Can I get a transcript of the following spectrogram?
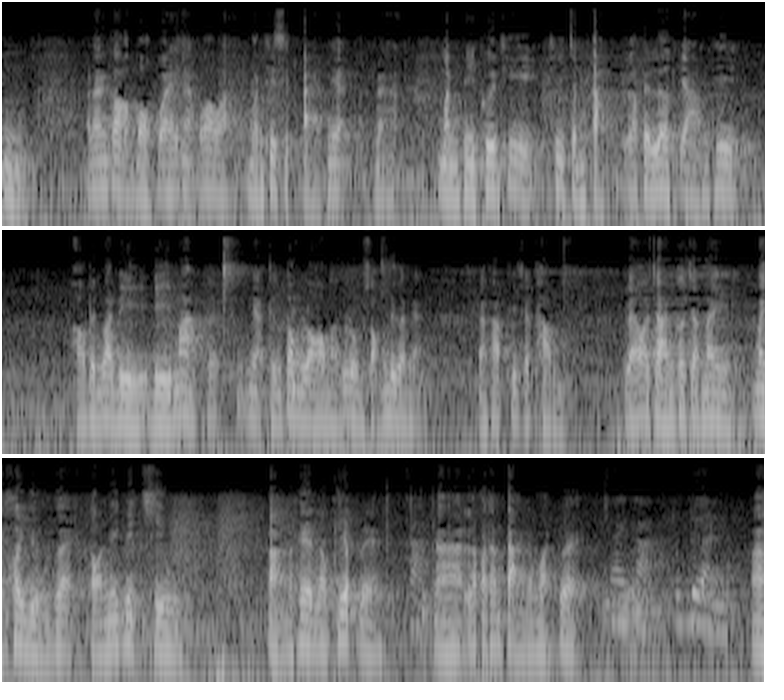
อืม ราะฉะนั้นก็บอกไว้นะว่าว่าวันที่ 18 เนี่ยนะฮะมันมีพื้นที่ที่จำกัดแล้วเป็นเลิกยามที่ เอาเป็นว่าดีดีมากเนี่ยถึงต้องรอมารวมสองเดือนเนี่ยนะครับ ที่จะทำแล้วอาจารย์ก็จะไม่ไม่ค่อยอยู่ด้วย ตอนนี้นี่คิวต่างประเทศเราเพียบเลยค่ะนะฮะแล้วก็ทั้งต่างจังหวัดด้วย ใช่ค่ะ ทุกเดือนอ่า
